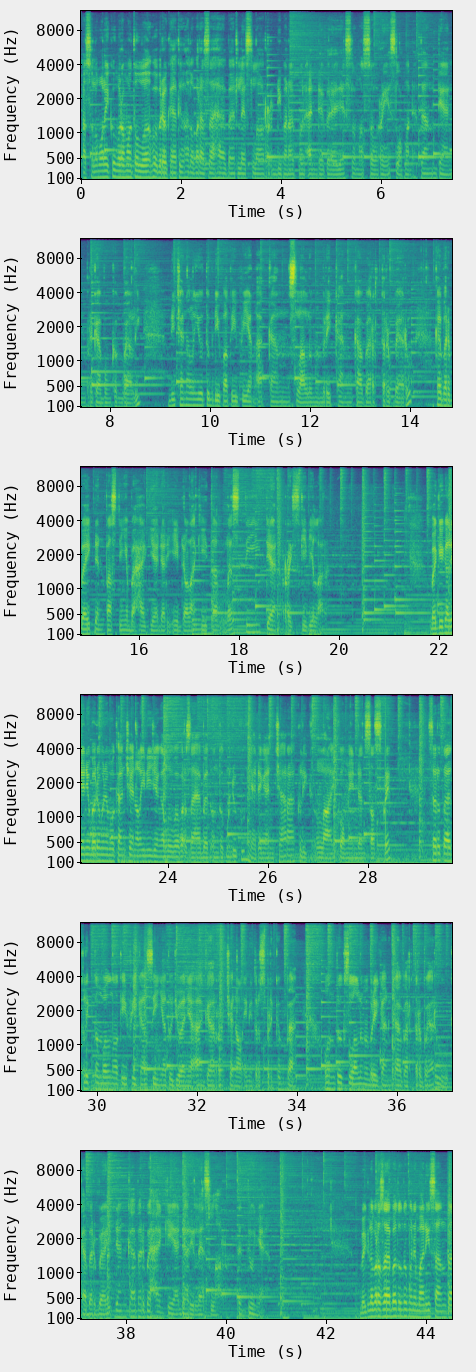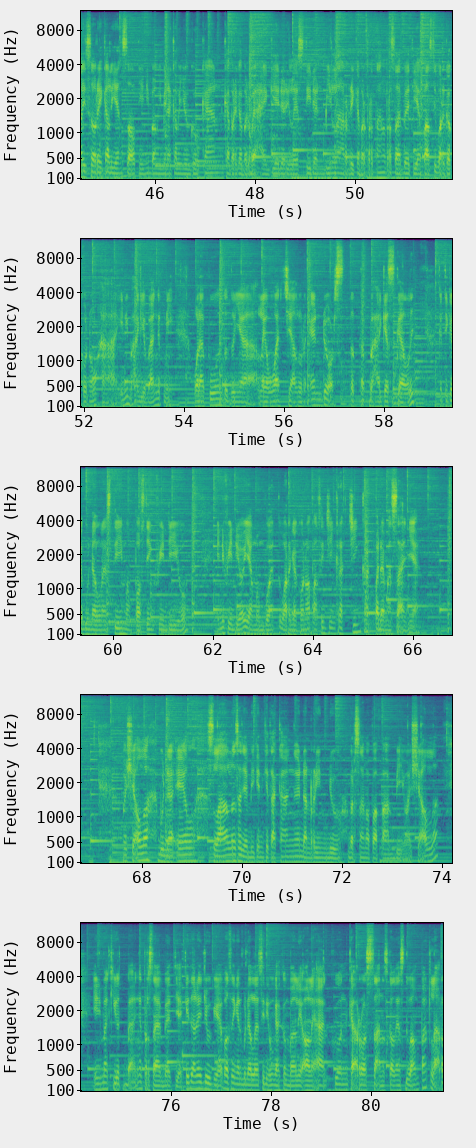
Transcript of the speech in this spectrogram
Assalamualaikum warahmatullahi wabarakatuh. Halo para sahabat Leslor Di mana pun anda berada Selamat sore, selamat datang Dan bergabung kembali Di channel Youtube Diva TV Yang akan selalu memberikan kabar terbaru Kabar baik dan pastinya bahagia Dari idola kita Lesti dan Rizky Bilar. Bagi kalian yang baru menemukan channel ini, jangan lupa bersahabat untuk mendukungnya dengan cara klik like, komen, dan subscribe serta klik tombol notifikasinya tujuannya agar channel ini terus berkembang untuk selalu memberikan kabar terbaru, kabar baik, dan kabar bahagia dari Leslar tentunya. Baiklah para sahabat untuk menemani santai sore kalian saat ini Bang Mimin akan menyuguhkan kabar-kabar bahagia dari Lesti dan Bilar. Di kabar pertama persahabat ya pasti warga Konoha ini bahagia banget nih. Walaupun tentunya lewat jalur endorse tetap bahagia sekali Ketika Bunda Lesti memposting video. Ini video yang membuat warga Konoha pasti jingkrak-jingkrak pada masanya Masya Allah, Bunda El selalu saja bikin kita kangen dan rindu bersama Papa B. Masya Allah, ini mah cute banget persahabat ya. Kita lihat juga postingan Bunda Lesti diunggah kembali oleh akun Kak Rosan sekalian 24 lar.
